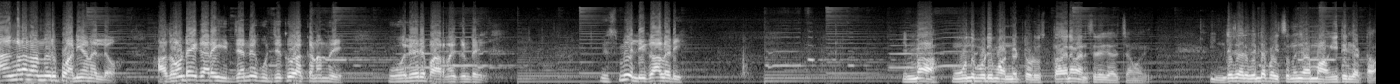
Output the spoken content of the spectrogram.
ആങ്ങളെ തന്നൊരു പണിയാണല്ലോ. അതുകൊണ്ടേക്കാരെ ഇജ്ജനെ കുജ്ജക്ക് വെക്കണമെന്ന് മൂലര് പറഞ്ഞിട്ടുണ്ട് വിസ്മി അല്ലിക്കാളടി ഇമ്മ മൂന്ന് പൊടി മണ്ണിട്ടോളൂ. ഉസ്താദിനെ മനസ്സിൽ വിചാരിച്ചാൽ മതി. ഇന്റെ ചെലവിന്റെ പൈസ ഒന്നും ഞാൻ വാങ്ങിയിട്ടില്ല കേട്ടോ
